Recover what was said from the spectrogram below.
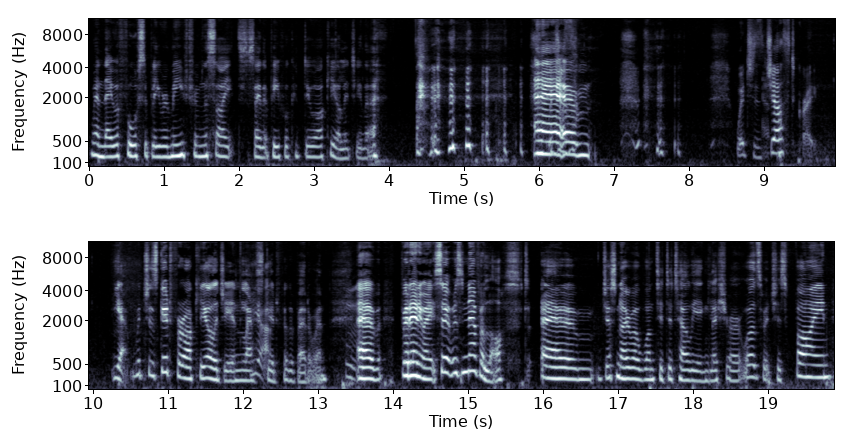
When they were forcibly removed from the site so that people could do archaeology there. um, which is just great. yeah, which is good for archaeology and less Yeah. good for the Bedouin. Mm. Um, but anyway, so it was never lost. Um, just no one wanted to tell the English where it was, which is fine.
